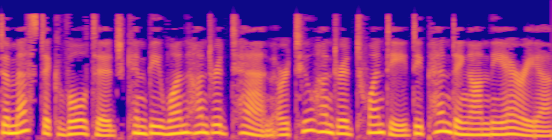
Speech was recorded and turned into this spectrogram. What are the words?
Domestic voltage can be 110 or 220 depending on the area.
